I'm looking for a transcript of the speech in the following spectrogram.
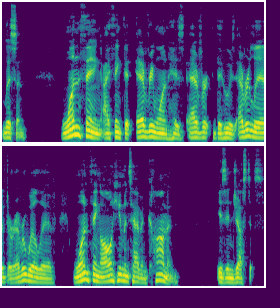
Listen, one thing I think that everyone has ever, that who has ever lived or ever will live, one thing all humans have in common is injustice.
